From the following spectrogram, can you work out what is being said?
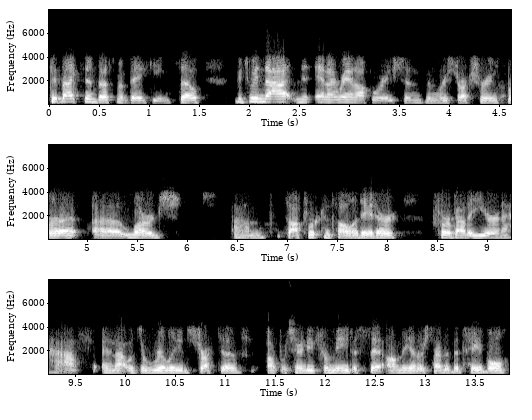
get back to investment banking. So between that and, and I ran operations and restructuring for a, a large um, software consolidator for about a year and a half, and that was a really instructive opportunity for me to sit on the other side of the table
